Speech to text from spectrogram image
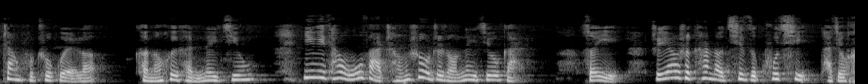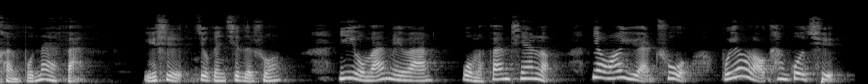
丈夫出轨了。可能会很内疚，因为他无法承受这种内疚感，所以只要是看到妻子哭泣，他就很不耐烦，于是就跟妻子说：“你有完没完？我们翻篇了，要往远处，不要老看过去。”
